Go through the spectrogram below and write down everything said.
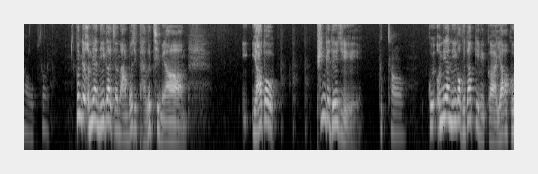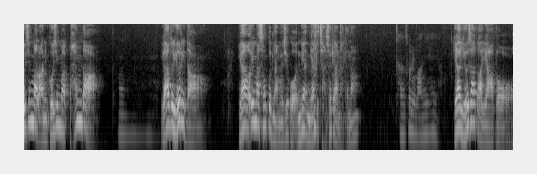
아, 없어요. 근데 언니야 네가 있잖아 한 번씩 다 거치면 이- 야도 핑계 대지. 그쵸. 그 언니야 네가 그닥기니까 야가 거짓말 아닌 거짓말 또 한다. 야도 열이다. 야 얼마 손끝 야무지고 언니야 니한테 잔소리 안 하더나? 잔소리 많이 해요. 야 여자다. 야도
